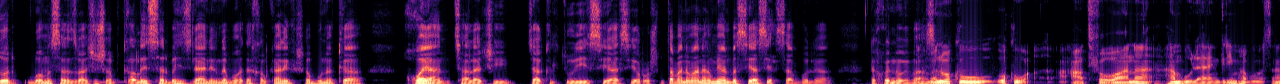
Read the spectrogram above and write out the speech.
زۆر بۆ من سەرنجڕاکیشە بکڵێ سەر بە هیچ لایەنێک نەبووە تا خەڵکانێک شەبوونە کە خۆیان چالاکی جاکلتوری سیاسی ڕۆشن تەمانەمانە هەموان بە سیاسی حساب بۆ لە لە خوێندنەوەی باس من وەکو وەکو عاتیفەوانە هەم بوو لایەن گریم هەبوو مەسان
